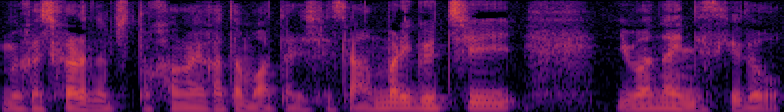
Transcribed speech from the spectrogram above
昔からのちょっと考え方もあったりしてですねあんまり愚痴言わないんですけど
